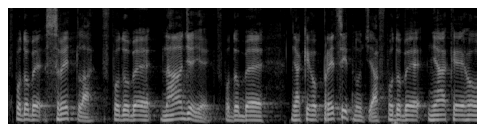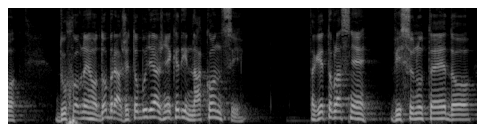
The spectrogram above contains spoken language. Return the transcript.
v podobe svetla, v podobe nádeje, v podobe nejakého precitnutia, v podobe nejakého duchovného dobra, že to bude až niekedy na konci, tak je to vlastne vysunuté do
